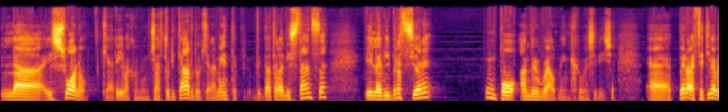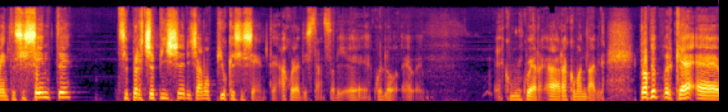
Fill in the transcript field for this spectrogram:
La, il suono, che arriva con un certo ritardo, chiaramente, data la distanza, e la vibrazione un po' underwhelming, come si dice. Eh, però effettivamente si sente, si percepisce, diciamo, più che si sente a quella distanza lì. E quello è, è comunque eh, raccomandabile. Proprio perché eh,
